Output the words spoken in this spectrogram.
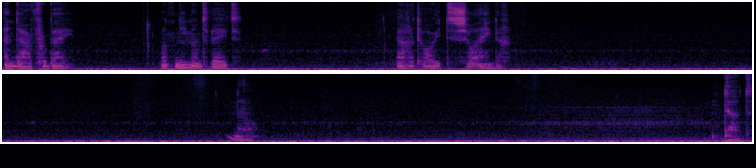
En daar voorbij. Want niemand weet waar het ooit zal eindigen. No. That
